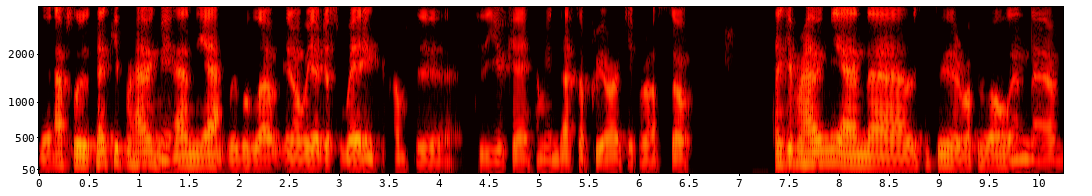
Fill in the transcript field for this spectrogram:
Yeah, absolutely. Thank you for having me. And yeah, we would love, you know, we are just waiting to come to to the UK. I mean, that's a priority for us. So thank you for having me and uh, listen to rock and roll and um,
